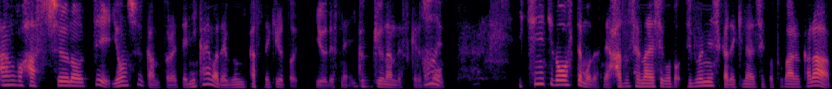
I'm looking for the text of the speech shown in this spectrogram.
産後8週のうち4週間取れて2回まで分割できるというですね、育休なんですけれども、はい1日どうしてもですね、外せない仕事、自分にしかできない仕事があるから、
